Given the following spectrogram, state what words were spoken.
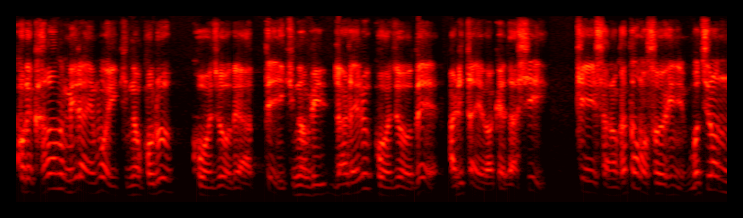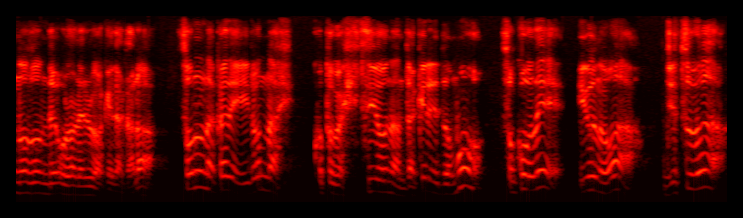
これからの未来も生き残る工場であって生き延びられる工場でありたいわけだし経営者の方もそういうふうにもちろん望んでおられるわけだからその中でいろんなことが必要なんだけれどもそこで言うのは実は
